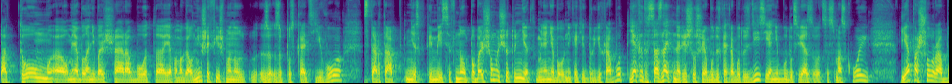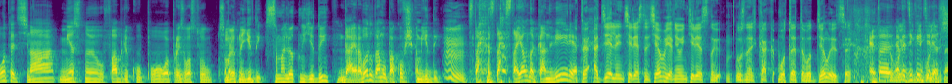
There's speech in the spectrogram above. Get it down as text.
Потом э, у меня была небольшая работа, я помогал Мише Фишману за- запускать его стартап несколько месяцев. Но по большому счету нет, у меня не было никаких других работ. Я как-то сознательно решил, что я буду искать работу здесь, я не буду связываться с Москвой. Я пошел работать на местную фабрику по производству самолетной еды. Самолетной еды? Да, я работал там упаковщиком еды. Сто- Стоял на конвейере. Это отдельно интересная тема. Я- Мне интересно узнать, как вот это вот делается. Это, это дико интересно.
